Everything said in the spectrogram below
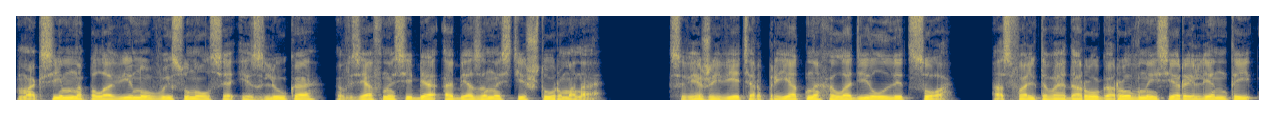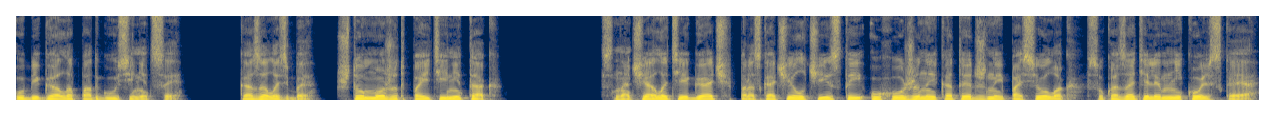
Максим наполовину высунулся из люка, взяв на себя обязанности штурмана. Свежий ветер приятно холодил лицо. Асфальтовая дорога ровной серой лентой убегала под гусеницы. Казалось бы, что может пойти не так? Сначала тягач проскочил чистый ухоженный коттеджный поселок с указателем «Никольская»,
